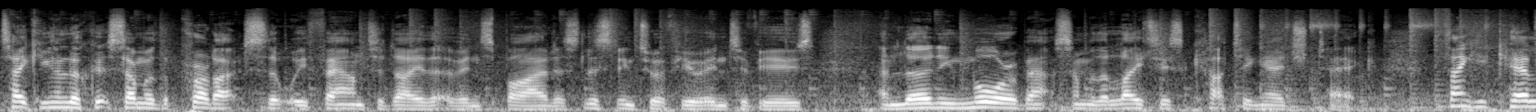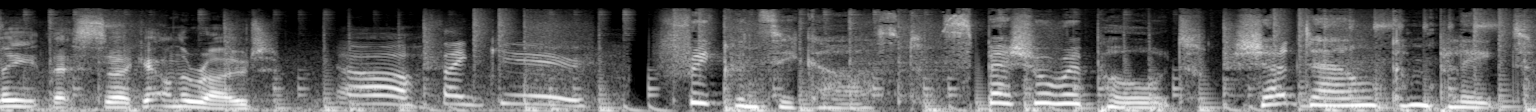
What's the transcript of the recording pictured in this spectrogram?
taking a look at some of the products that we found today that have inspired us, listening to a few interviews, and learning more about some of the latest cutting edge tech. Thank you, Kelly. Let's uh, get on the road. Oh, thank you. Frequency Cast, special report, shutdown complete.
